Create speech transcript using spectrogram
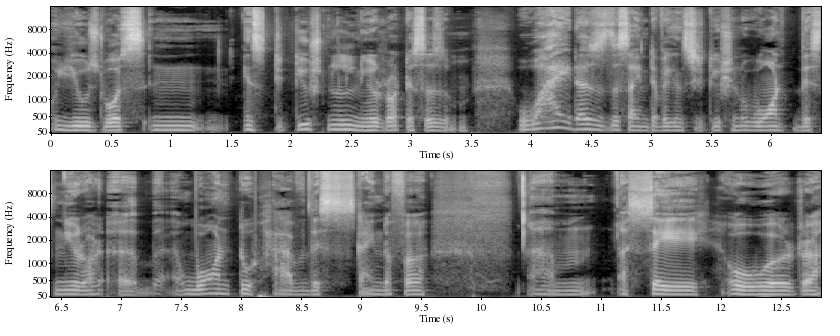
used was institutional neuroticism. Why does the scientific institution want this neuro uh, want to have this kind of a um, a say over uh,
